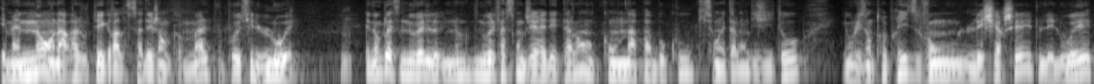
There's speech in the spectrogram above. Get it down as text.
et maintenant, on a rajouté, grâce à des gens comme Malte, vous pouvez aussi le louer. Hmm. Et donc là, c'est une nouvelle, une nouvelle façon de gérer des talents qu'on n'a pas beaucoup, qui sont les talents digitaux, et où les entreprises vont les chercher, les louer,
